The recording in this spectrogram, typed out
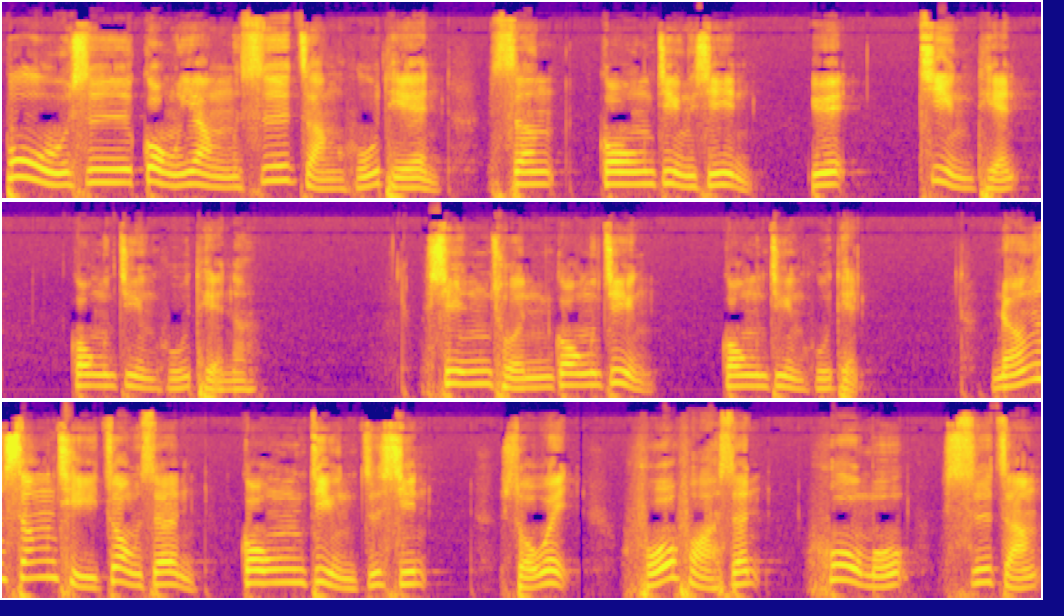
布施供养师长福田，生恭敬心，曰敬田。恭敬福田呢？心存恭敬，恭敬福田，能生起众生恭敬之心。所谓佛法僧、父母师长，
